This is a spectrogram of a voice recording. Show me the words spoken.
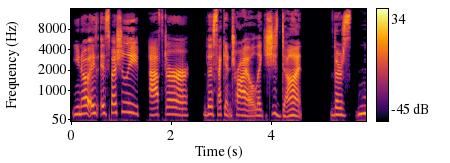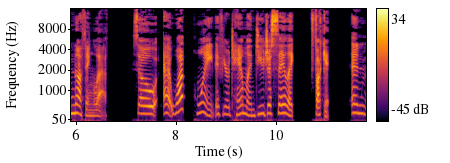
You know, especially after the second trial. Like she's done. There's nothing left. So at what point, if you're Tamlin, do you just say like, fuck it? And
